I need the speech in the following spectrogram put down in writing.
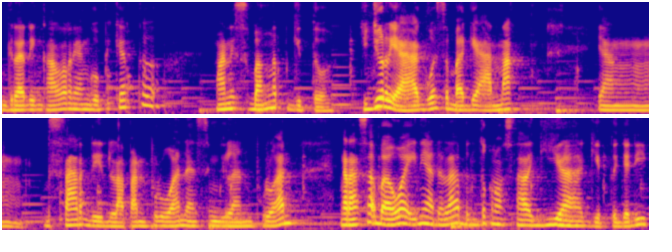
Grading color yang gue pikir tuh manis banget gitu. Jujur ya, gue sebagai anak yang besar di 80-an dan 90-an ngerasa bahwa ini adalah bentuk nostalgia gitu. Jadi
